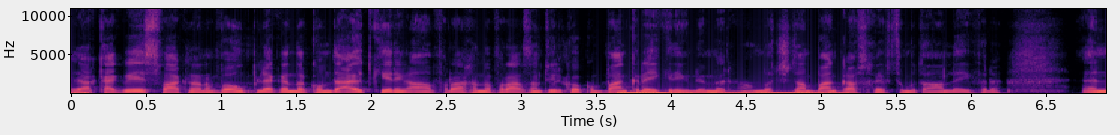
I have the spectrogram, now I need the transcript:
ja, kijken we eerst vaak naar een woonplek en dan komt de uitkering aanvraag. En dan vragen ze natuurlijk ook een bankrekeningnummer, omdat je dan bankafschriften moet aanleveren. En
